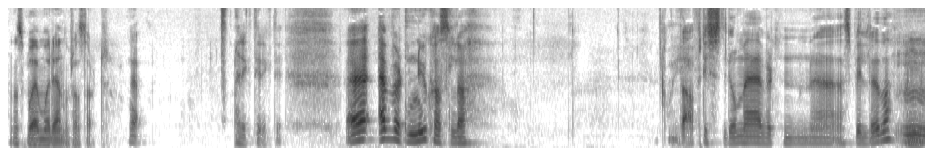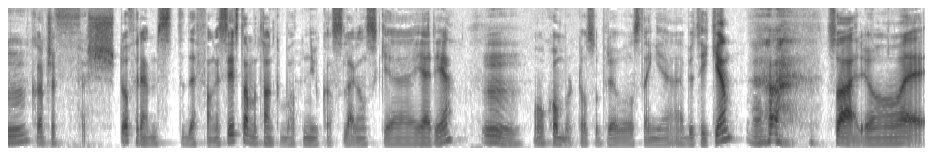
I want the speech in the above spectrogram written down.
Da spår jeg Moreno fra start. Ja. Riktig, riktig. Eh, uh, Everton-Newcastle, da? Oi. Da frister det jo med Everton-spillere, da. Mm. mm. Kanskje først og fremst defensivt, da, med tanke på at Newcastle er ganske gjerrige. Mm. Og kommer til å prøve å stenge butikken. Ja. Så er det jo eh,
